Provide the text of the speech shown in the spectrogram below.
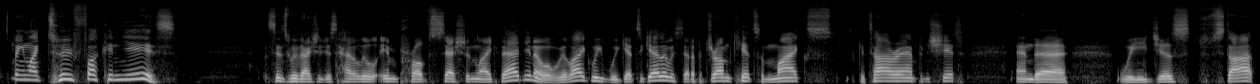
It's been like two fucking years. Since we've actually just had a little improv session like that, you know what we like. We we get together, we set up a drum kit, some mics, guitar amp, and shit, and uh, we just start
